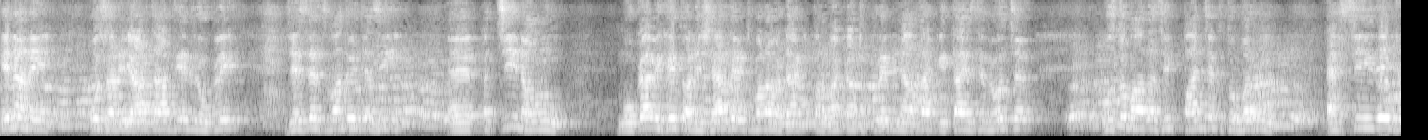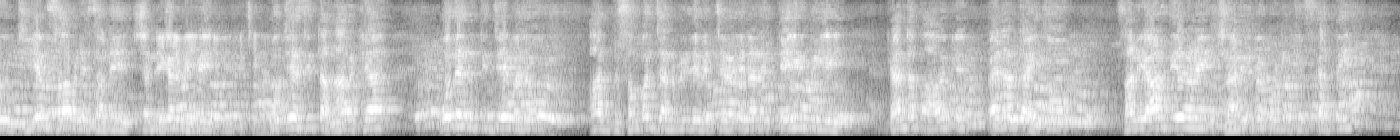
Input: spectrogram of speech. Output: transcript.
ਇਹਨਾਂ ਨੇ ਉਹ ਸਾਡੀ ਆੜਤੀਆਂ ਦੀ ਰੋਕ ਲਈ ਜਿਸ ਦੇ ਸਬੰਧ ਵਿੱਚ ਅਸੀਂ ਅਹ, 25 ਨੌ ਨੂੰ ਮੋਗਾ ਵਿਖੇ ਤੁਹਾਡੇ ਸ਼ਹਿਰ ਦੇ ਵਿੱਚ ਬੜਾ ਵੱਡਾ ਭਰਵਾਂ ਇਕੱਠ ਪੂਰੇ ਪੰਜਾਬ ਦਾ ਕੀਤਾ। ਇਸ ਦੇ ਵਿਰੋਧ ਚ ਉਸ ਤੋਂ ਬਾਅਦ ਅਸੀਂ 5 ਅਕਤੂਬਰ ਨੂੰ ਐਫਸੀ ਦੇ ਜੋ ਜੀਐਮ ਸਾਹਿਬ ਨੇ ਸਾਡੇ ਚੰਡੀਗੜ੍ਹ ਵਿਖੇ ਉੱਥੇ ਅਸੀਂ ਧਰਨਾ ਰੱਖਿਆ। ਉਹਦੇ ਨਤੀਜੇ ਵਜੋਂ ਅੱਜ ਦਸੰਬਰ ਜਨਵਰੀ ਦੇ ਵਿੱਚ ਇਹਨਾਂ ਨੇ 23 ਰੁਪਏ ਕਹਿੰਦਾ ਭਾਵ ਕਿ ਪਹਿਲਾਂ 2.5 ਤੋਂ ਸਾਡੀ ਆੜਤੀ ਇਹਨਾਂ ਨੇ 46 ਰੁਪਏ ਕੁਇੰਟਲ ਫਿਕਸ ਕਰਤੀ,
